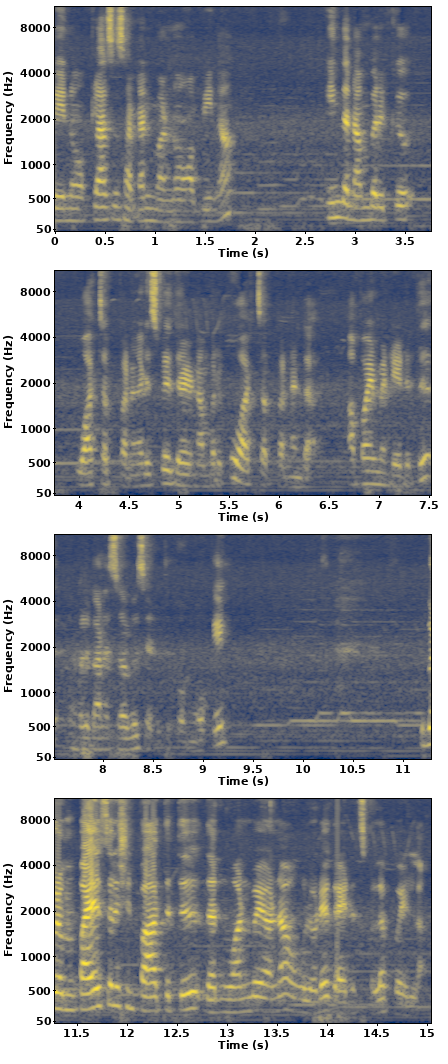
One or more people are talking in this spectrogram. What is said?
வேணும் கிளாஸஸ் அட்டன் பண்ணோம் அப்படின்னா இந்த நம்பருக்கு வாட்ஸ்அப் பண்ணுங்கள் டிஸ்பிளே தெரிய நம்பருக்கு வாட்ஸ்அப் பண்ணுங்கள் அப்பாயின்மெண்ட் எடுத்து உங்களுக்கான சர்வீஸ் எடுத்துக்கோங்க. ஓகே இப்போ நம்ம பயர் செலெக்ஷன் பார்த்துட்டு தென் ஒன் பை ஆனால் உங்களுடைய கைடன்ஸ்குள்ளே போயிடலாம்.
